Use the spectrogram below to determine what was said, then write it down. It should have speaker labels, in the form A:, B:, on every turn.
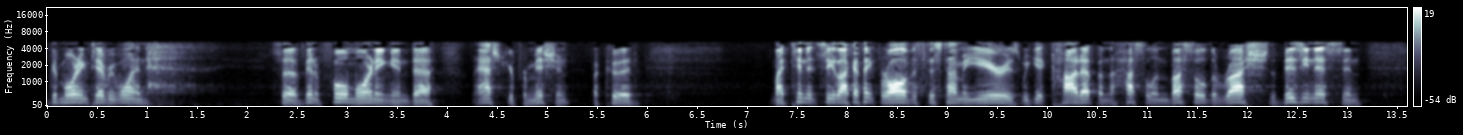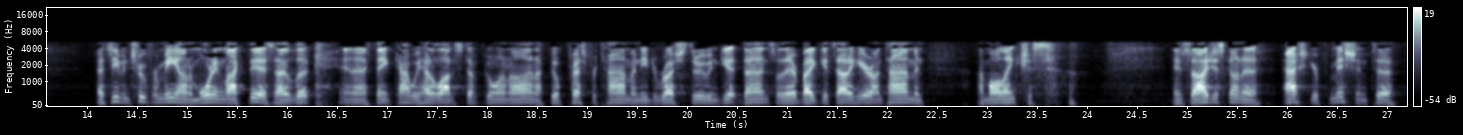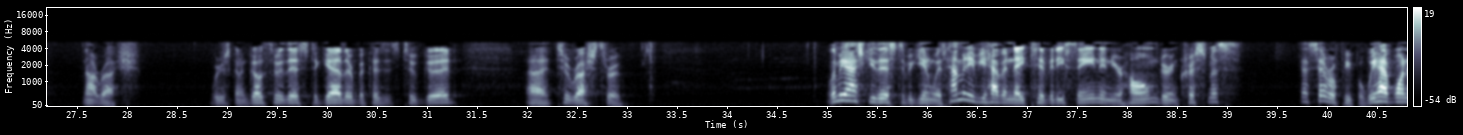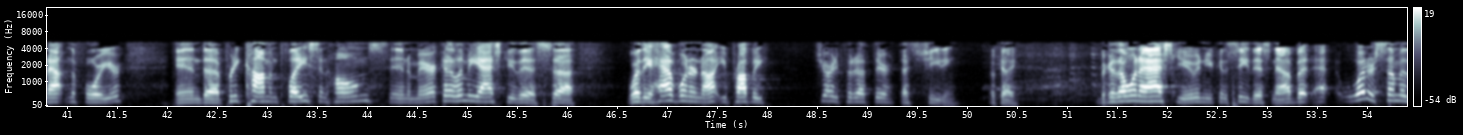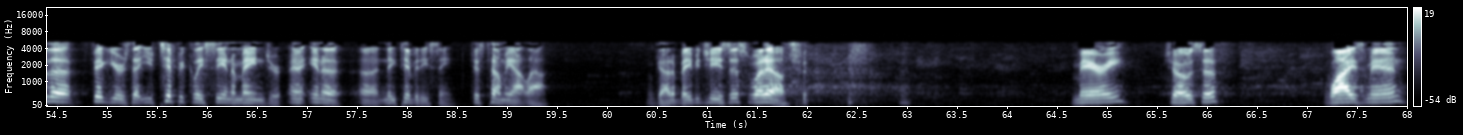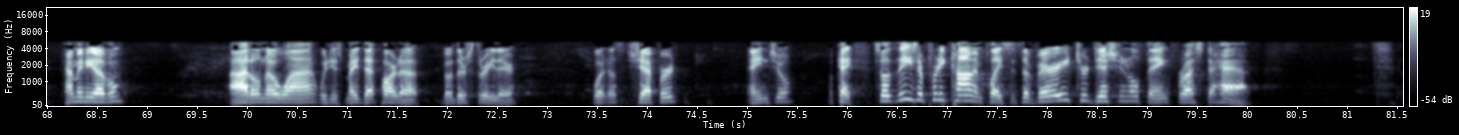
A: Well, good morning to everyone. It's uh, been a full morning, and uh, I ask your permission, if I could. My tendency, like I think for all of us this time of year, is we get caught up in the hustle and bustle, the rush, the busyness, and that's even true for me on a morning like this. I look and I think, God, we had a lot of stuff going on. I feel pressed for time. I need to rush through and get done so that everybody gets out of here on time, and I'm all anxious. and so I'm just going to ask your permission to not rush. We're just going to go through this together because it's too good uh, to rush through. Let me ask you this to begin with. How many of you have a nativity scene in your home during Christmas? Got several people. We have one out in the foyer, and uh, pretty commonplace in homes in America. Let me ask you this: uh, whether you have one or not, you probably did you already put it up there? That's cheating. Okay because I want to ask you, and you can see this now, but uh, what are some of the figures that you typically see in a manger, uh, in a uh, nativity scene? Just tell me out loud. We've got a baby Jesus. What else? Mary, Joseph, wise men. How many of them? I don't know why. We just made that part up, but there's three there. What else? Shepherd, angel. Okay, so these are pretty commonplace. It's a very traditional thing for us to have.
